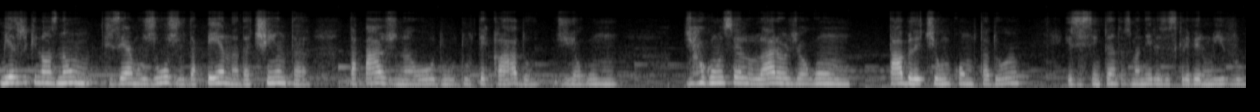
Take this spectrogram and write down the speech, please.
Mesmo que nós não fizermos uso da pena, da tinta, da página ou do, do teclado de algum de algum celular ou de algum tablet ou um computador. Existem tantas maneiras de escrever um livro.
